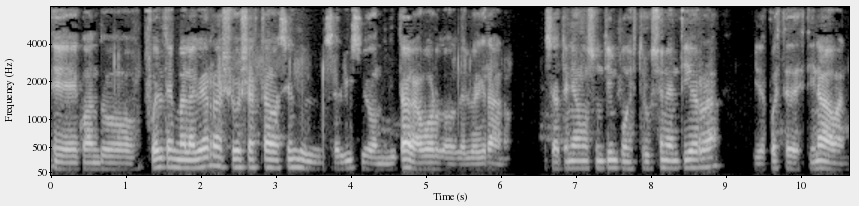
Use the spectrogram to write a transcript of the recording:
eh, cuando fue el tema de la guerra, yo ya estaba haciendo el servicio militar a bordo del Belgrano. O sea, teníamos un tiempo de instrucción en tierra y después te destinaban.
